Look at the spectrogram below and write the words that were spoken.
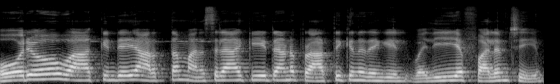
ഓരോ വാക്കിന്റെയും അർത്ഥം മനസ്സിലാക്കിയിട്ടാണ് പ്രാർത്ഥിക്കുന്നതെങ്കിൽ വലിയ ഫലം ചെയ്യും.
